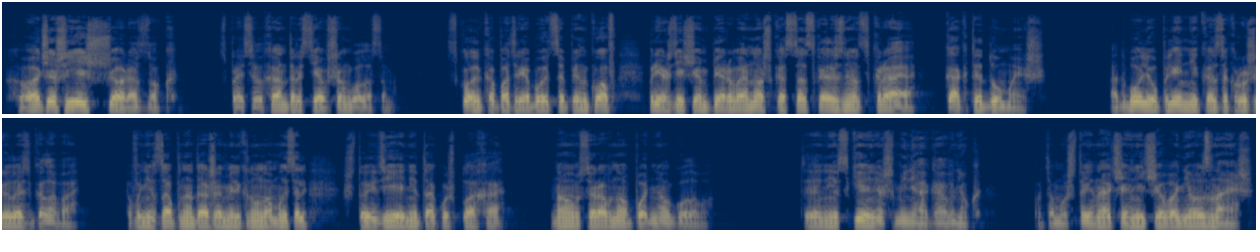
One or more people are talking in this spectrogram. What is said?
«Хочешь еще разок?» — спросил Хантер севшим голосом. Сколько потребуется пинков, прежде чем первая ножка соскользнет с края? Как ты думаешь?» От боли у пленника закружилась голова. Внезапно даже мелькнула мысль, что идея не так уж плоха, но он все равно поднял голову. «Ты не скинешь меня, говнюк, потому что иначе ничего не узнаешь».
